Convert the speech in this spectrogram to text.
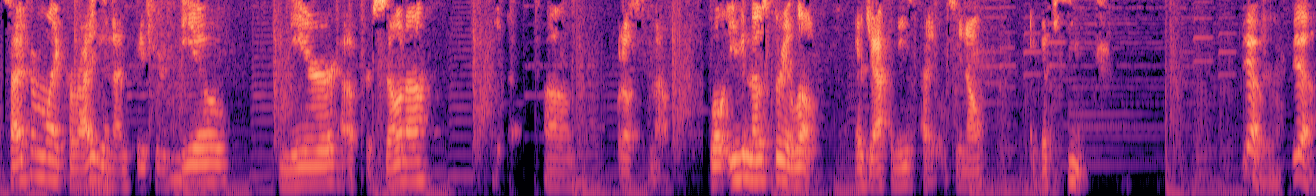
aside from like Horizon, I'm pretty sure Nioh, NieR, a Persona. Um, what else came out? Well, even those three alone, they're Japanese titles. You know, like that's huge. Yeah, yeah, yeah.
